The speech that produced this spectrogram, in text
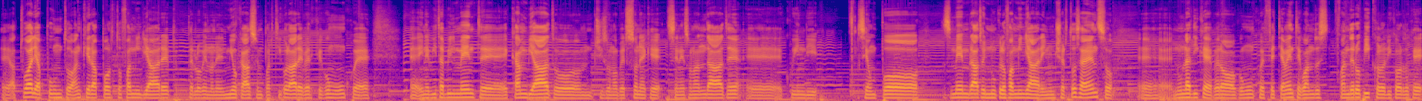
eh, attuali, appunto anche il rapporto familiare, perlomeno nel mio caso in particolare, perché comunque eh, inevitabilmente è cambiato, ci sono persone che se ne sono andate e quindi si è un po' smembrato il nucleo familiare in un certo senso. Eh, nulla di che, però comunque effettivamente quando, quando, ero piccolo ricordo che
